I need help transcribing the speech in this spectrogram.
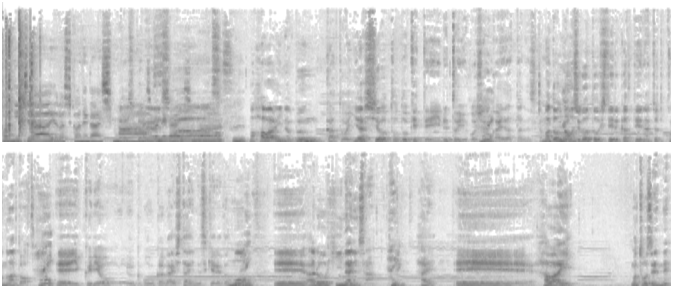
こんにちは。よろしくお願いします。よろしくお願いします。ます。まあ、ハワイの文化と癒しを届けているというご紹介だったんですが、まあ、どんなお仕事をしているかっていうのはちょっとこの後、はい。えーゆっくりおお伺いしたいんですけれども、はい。えーアロヒナニさん。はい。はい。えーハワイ、まあ、当然ね、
